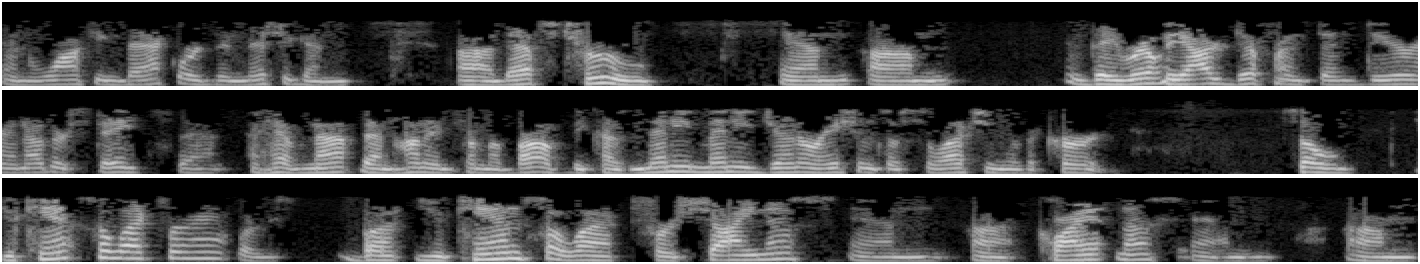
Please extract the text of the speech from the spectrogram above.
and walking backwards in Michigan. Uh, that's true, and um, they really are different than deer in other states that have not been hunted from above because many, many generations of selection have occurred. So you can't select for antlers, but you can select for shyness and uh, quietness, and, um,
